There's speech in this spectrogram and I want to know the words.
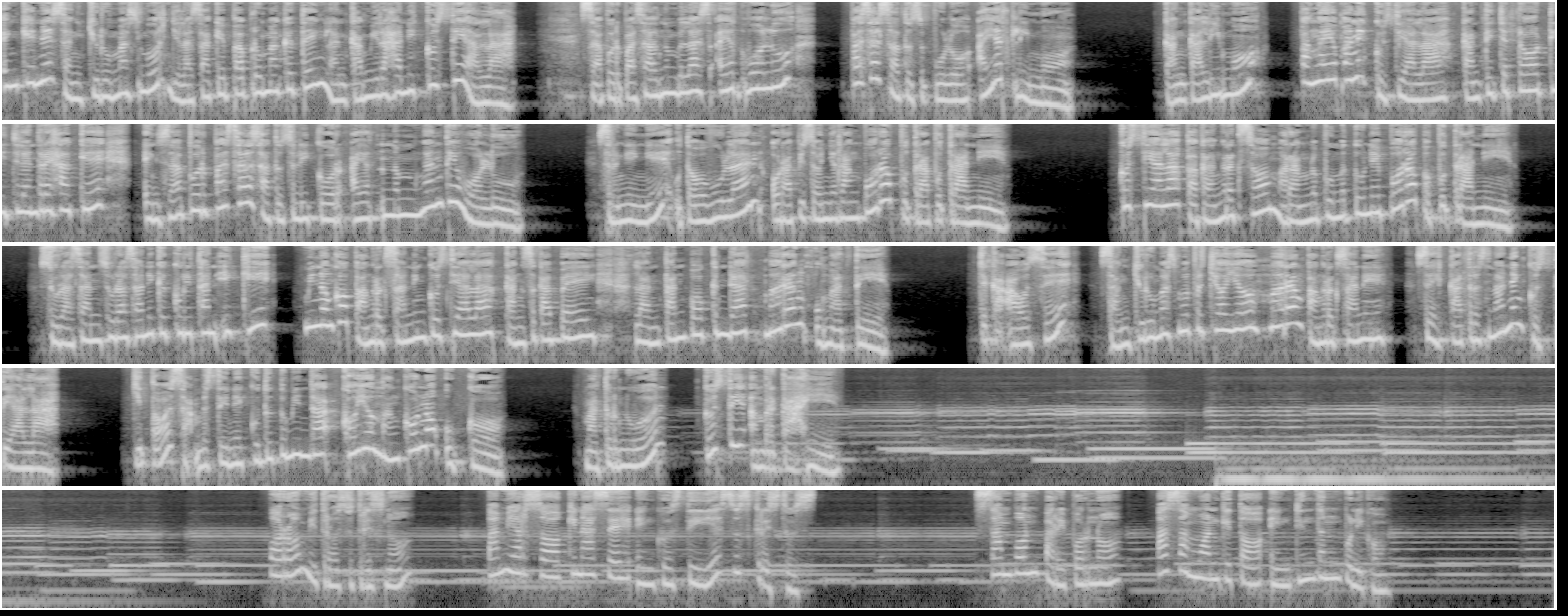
Ing kene sang juru Mazmur jelasake bab rumah geteng lan kamirahani Gusti Allah. Sabur pasal 16 ayat 8, pasal 110 ayat 5. Kang kalimo, pangayomane Gusti Allah kanthi cetha dijlentrehake ing Sabur pasal 1 selikur ayat 6 nganti wolu. Srengenge utawa wulan ora bisa nyerang para putra-putrane. Gusti Allah bakal ngreksa marang mlebu metune para peputrane. Surasan-surasane kekuritan iki minangka pangreksaning Gusti Allah kang sekabeh lan tanpa kendhat marang umate. Cekak aose, sang juru Mazmur percaya marang pangreksane sih katresnaning Gusti Allah. Kita sak mestine kudu tumindak kaya mangkono uga. Matur nuwun, Gusti amberkahi. Para Mitra Sutrisno pamiarsa kinasih ing Gusti Yesus Kristus sampun paripurno pasamuan kita ing dinten punika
